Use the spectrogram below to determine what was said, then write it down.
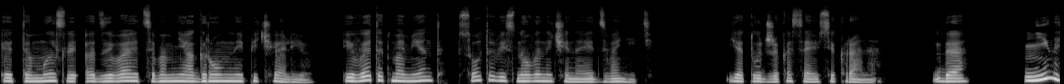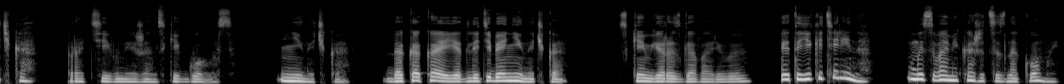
Эта мысль отзывается во мне огромной печалью. И в этот момент сотовый снова начинает звонить. Я тут же касаюсь экрана. «Да». «Ниночка?» — противный женский голос. «Ниночка, «Да какая я для тебя Ниночка? С кем я разговариваю?» «Это Екатерина. Мы с вами, кажется, знакомы.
